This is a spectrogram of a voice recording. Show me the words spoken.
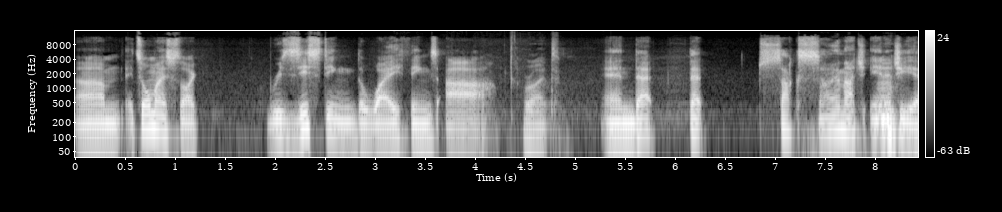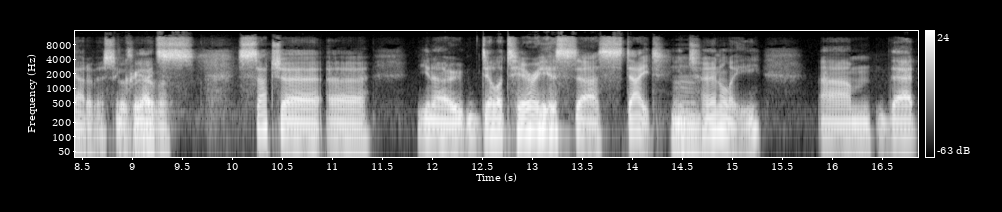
um, it's almost like resisting the way things are. Right. And that that sucks so much hmm. energy mm. out of us and Does creates such a, a, you know, deleterious uh, state mm. internally um, that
